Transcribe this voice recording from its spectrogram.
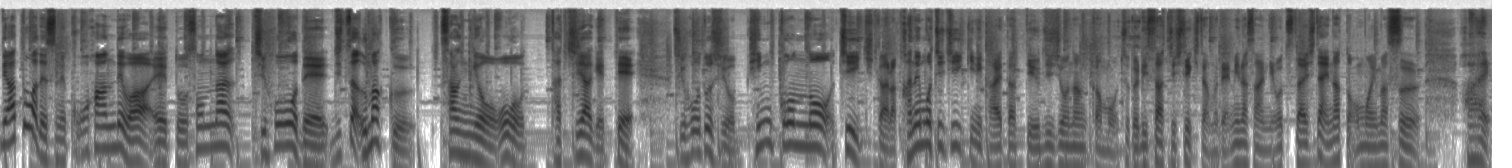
で、あとはですね、後半では、えっ、ー、と、そんな地方で、実はうまく産業を立ち上げて、地方都市を貧困の地域から金持ち地域に変えたっていう事情なんかもちょっとリサーチしてきたので、皆さんにお伝えしたいなと思います。はい。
